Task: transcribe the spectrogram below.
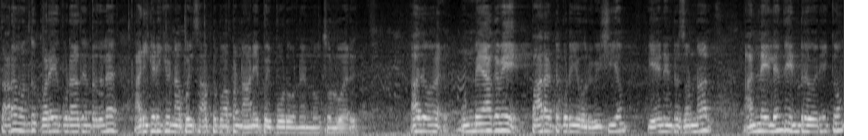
தரம் வந்து குறையக்கூடாதுன்றதில் அடிக்கடிக்கு நான் போய் சாப்பிட்டு பார்ப்பேன் நானே போய் போடுவேன்னு சொல்லுவார். அது உண்மையாகவே பாராட்டக்கூடிய ஒரு விஷயம். ஏனென்று சொன்னால் அன்னையிலேருந்து இன்று வரைக்கும்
